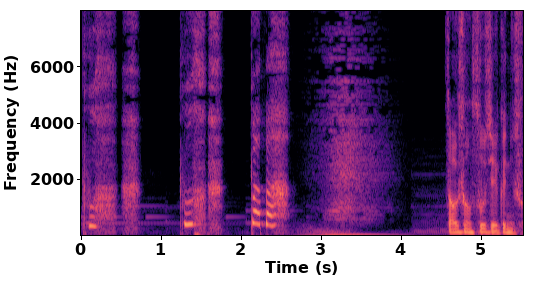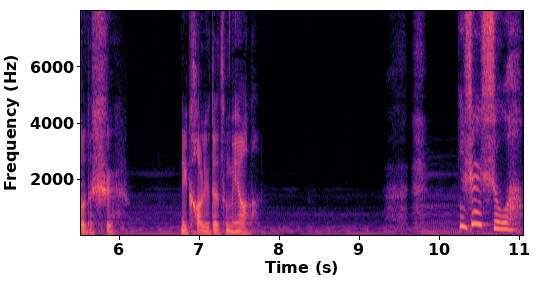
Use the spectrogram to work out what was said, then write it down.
不，不，爸爸。早上苏杰跟你说的事，你考虑的怎么样了？你认识我？啊？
